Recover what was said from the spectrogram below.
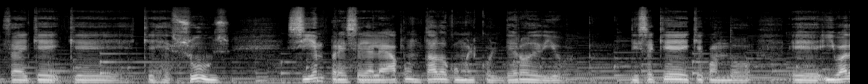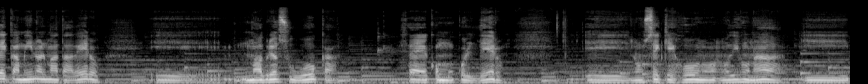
O sea, que, que, Jesús siempre se le ha apuntado como el Cordero de Dios. Dice que, cuando eh, iba de camino al matadero, eh, no abrió su boca, o sea, como Cordero. Eh, no se quejó, no, dijo nada. Y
